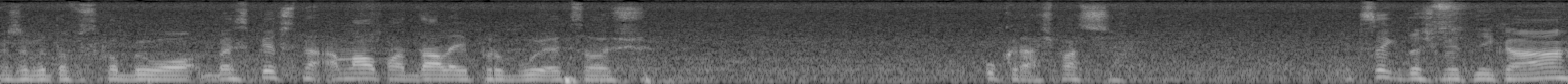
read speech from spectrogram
żeby to wszystko było bezpieczne, a małpa dalej próbuje coś ukraść. Patrzcie. Cyk do śmietnika.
